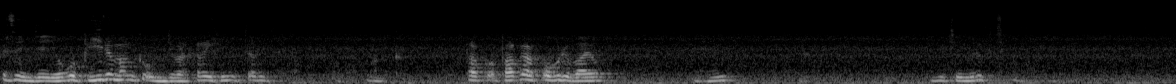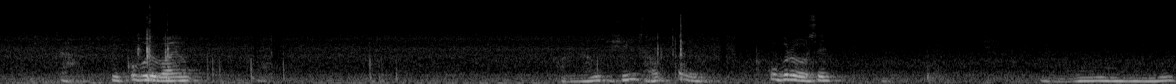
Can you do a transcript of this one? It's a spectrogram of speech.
그래서 이제 요거 비례만큼 엄지발가락에 힘이 떨어져요. 만큼. 발가, 발가락 꼬부려 봐요. 네. 지금 이렇게 쳐. 자, 이 꼬부려 봐요. 아, 나 힘이 다 없다, 이거. 꼬부려 보세요. 음.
